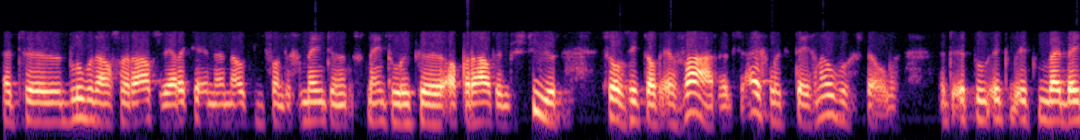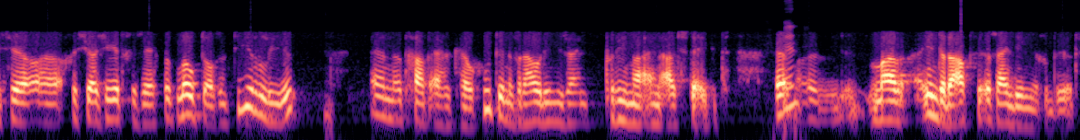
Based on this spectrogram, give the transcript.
het uh, Bloemendaalse raadswerk en dan ook niet van de gemeente en het gemeentelijke apparaat en bestuur, zoals ik dat ervaar. Het is eigenlijk het tegenovergestelde. Het, het, ik, ik een beetje uh, gechargeerd gezegd, het loopt als een tierenlier. En het gaat eigenlijk heel goed en de verhoudingen zijn prima en uitstekend. En? Maar inderdaad, er zijn dingen gebeurd.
